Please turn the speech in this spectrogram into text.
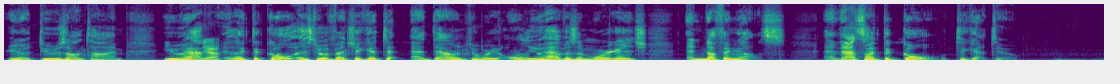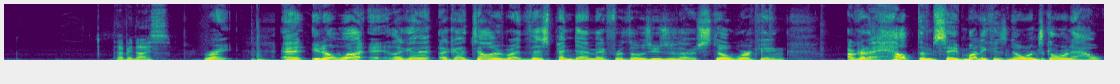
you know dues on time. You have Yeah. like the goal is to eventually get to add down to where you, all you have is a mortgage and nothing else, and that's like the goal to get to. that'd be nice. Right. And you know what? Eh, like, I- like I tell everybody, this pandemic for those users that are still working are going to help them save money because no one's going out.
